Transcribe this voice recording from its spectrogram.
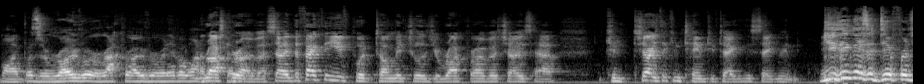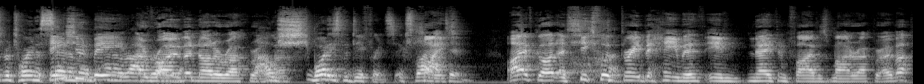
my was it a rover or a ruck rover or whatever one of Ruck rover. So the fact that you've put Tom Mitchell as your ruck rover shows how con- shows the contempt you've taken this segment. Do you think there's a difference between a He should be and a, a ruck rover, not a ruck rover. Oh, sh- what is the difference? Explain Height. it to me. I've got a six foot three behemoth in Nathan Fyfe as my ruck rover.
